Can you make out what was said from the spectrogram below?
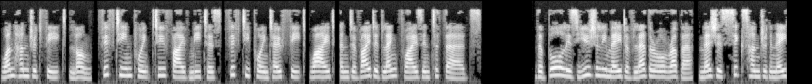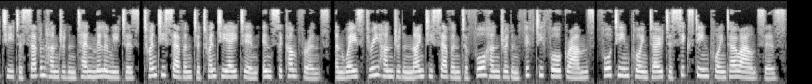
(100 feet) long, 15.25 meters (50.0 feet) wide, and divided lengthwise into thirds. The ball is usually made of leather or rubber, measures 680 to 710 mm 27 to 28 in in circumference, and weighs 397 to 454 grams 14.0 to 16.0 ounces.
